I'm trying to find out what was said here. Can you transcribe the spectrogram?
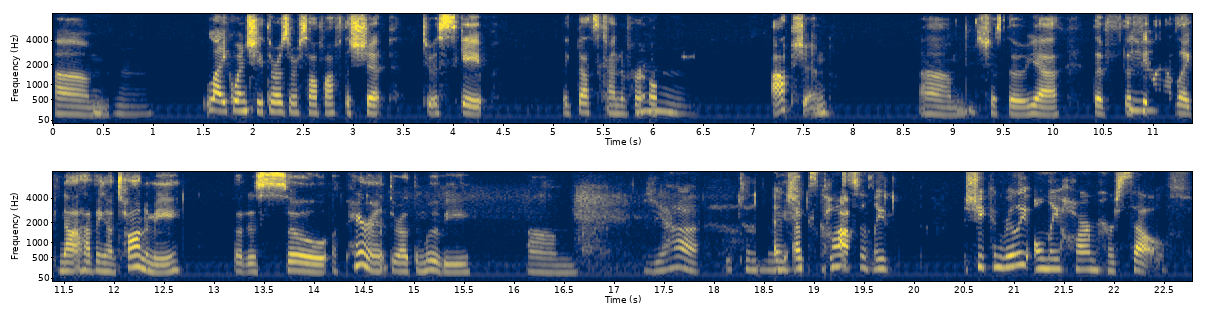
Um, Mhm. Like when she throws herself off the ship to escape. Like that's kind of her own Mm. option. Um, it's just the yeah, the the Yeah. feeling of like not having autonomy that is so apparent throughout the movie. Um, Yeah. and she's constantly she can really only harm herself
